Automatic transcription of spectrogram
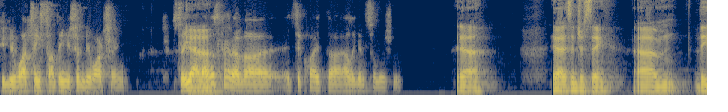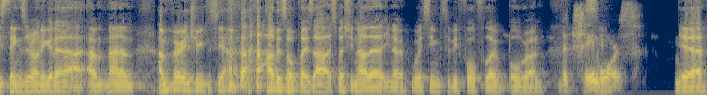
to be watching something you shouldn't be watching. So yeah, yeah. that was kind of a it's a quite uh, elegant solution. Yeah, yeah, it's interesting. Um, these things are only gonna, I, man, I'm I'm very intrigued to see how, how this all plays out, especially now that you know we seem to be full flow bull run. The chain wars. Yeah,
